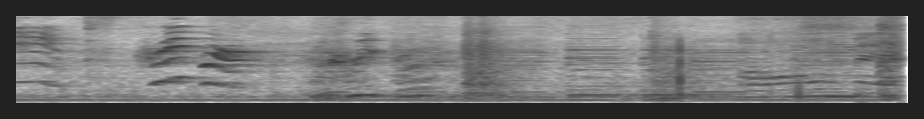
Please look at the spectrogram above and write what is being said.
Steve, creeper. Creeper. Oh man.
